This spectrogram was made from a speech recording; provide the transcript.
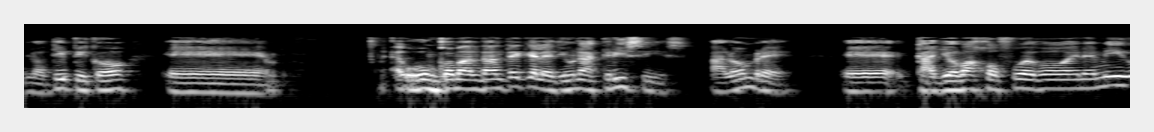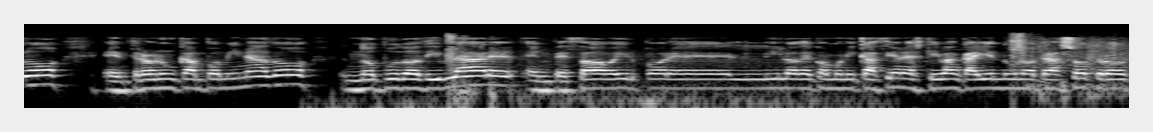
lo típico, eh, hubo un comandante que le dio una crisis al hombre. Eh, cayó bajo fuego enemigo, entró en un campo minado, no pudo diblar, eh, empezó a oír por el hilo de comunicaciones que iban cayendo uno tras otro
